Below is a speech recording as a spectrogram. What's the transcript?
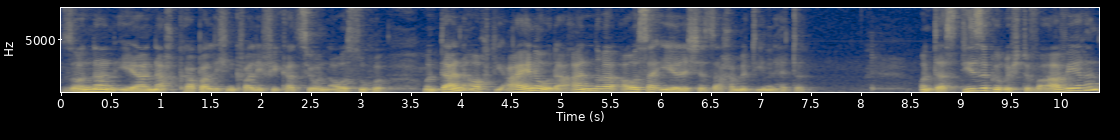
sondern eher nach körperlichen Qualifikationen aussuche und dann auch die eine oder andere außereheliche Sache mit ihnen hätte. Und dass diese Gerüchte wahr wären,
